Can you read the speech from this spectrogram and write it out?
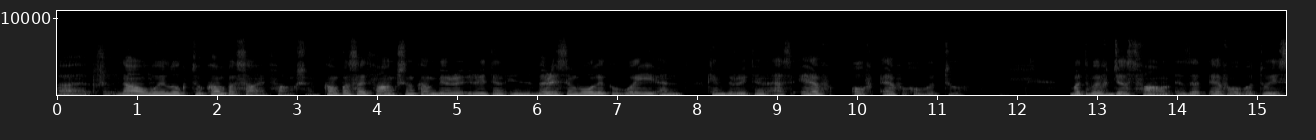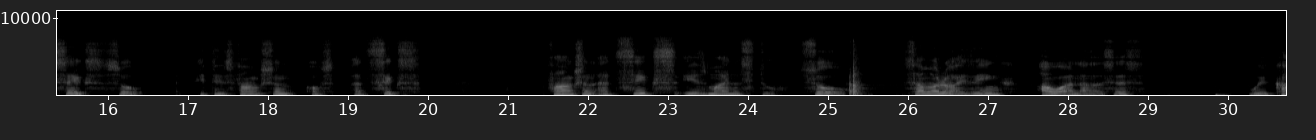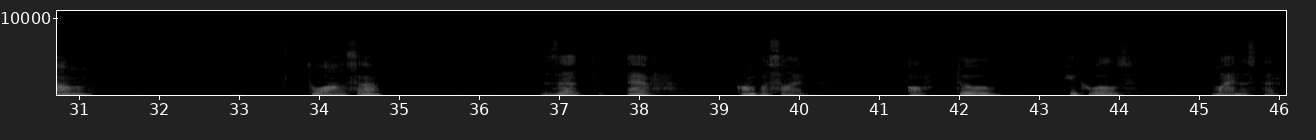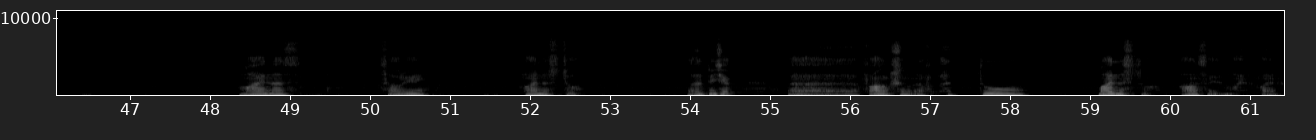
uh, now we look to composite function. Composite function can be written in a very symbolic way and can be written as f of f over 2 but we've just found is that f over 2 is 6 so it is function of at 6 function at 6 is minus 2 so summarizing our analysis we come to answer that f composite of 2 equals minus 10 minus sorry minus 2 let me check. Uh, function of uh, 2 minus 2 answer is minus, minus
